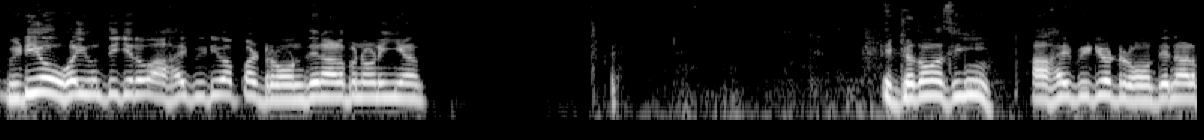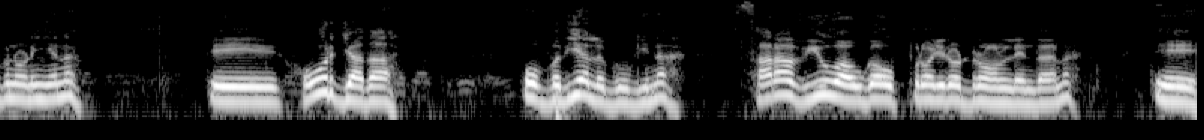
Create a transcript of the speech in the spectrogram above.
ਵੀਡੀਓ ਉਹੀ ਹੁੰਦੀ ਜਦੋਂ ਆਹ ਵੀਡੀਓ ਆਪਾਂ ਡਰੋਨ ਦੇ ਨਾਲ ਬਣਾਉਣੀ ਆ। ਤੇ ਜਦੋਂ ਅਸੀਂ ਆਹ ਵੀਡੀਓ ਡਰੋਨ ਦੇ ਨਾਲ ਬਣਾਉਣੀ ਹੈ ਨਾ, ਤੇ ਹੋਰ ਜ਼ਿਆਦਾ ਉਹ ਵਧੀਆ ਲੱਗੂਗੀ ਨਾ। ਸਾਰਾ ਵਿਊ ਆਊਗਾ ਉੱਪਰੋਂ ਜਦੋਂ ਡਰੋਨ ਲੈਂਦਾ ਹੈ ਨਾ। ਤੇ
